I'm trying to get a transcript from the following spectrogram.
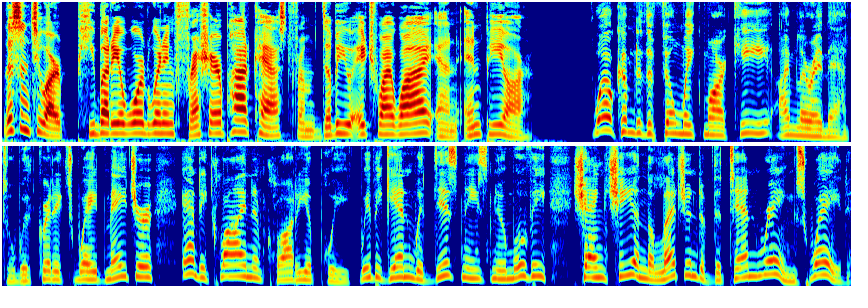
Listen to our Peabody Award winning Fresh Air podcast from WHYY and NPR. Welcome to the Film Week Marquee. I'm Larry Mantle with critics Wade Major, Andy Klein, and Claudia Puig. We begin with Disney's new movie, Shang-Chi and the Legend of the Ten Rings. Wade.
